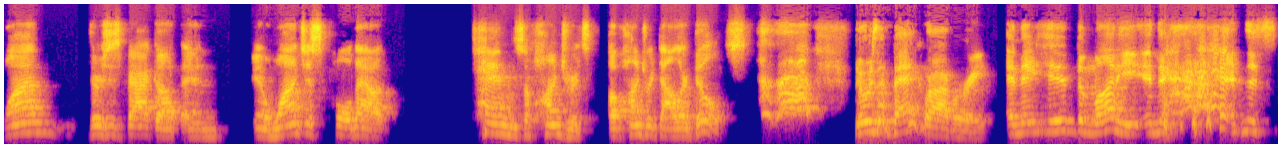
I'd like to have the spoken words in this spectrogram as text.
Juan, there's this backup, and you know, Juan just pulled out tens of hundreds of hundred dollar bills. there was a bank robbery, and they hid the money in the in this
